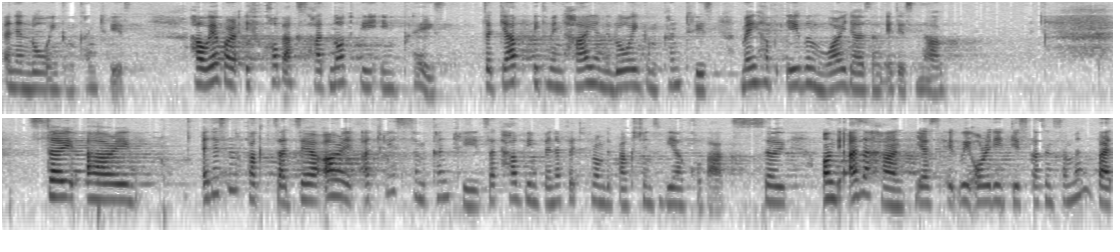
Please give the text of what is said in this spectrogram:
and low-income countries. However, if COVAX had not been in place, the gap between high and low-income countries may have even wider than it is now. So, uh, it is in fact that there are at least some countries that have been benefited from the vaccines via COVAX. So on the other hand, yes, it, we already discussed in some, but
